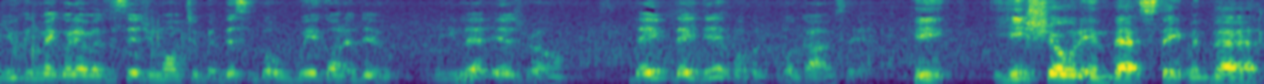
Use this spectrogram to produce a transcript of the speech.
"You can make whatever decision you want to, but this is what we're gonna do." He mm. let Israel. They they did what what God said. He he showed in that statement that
